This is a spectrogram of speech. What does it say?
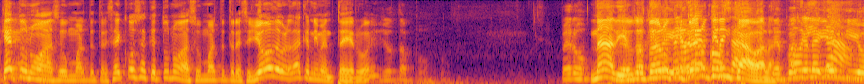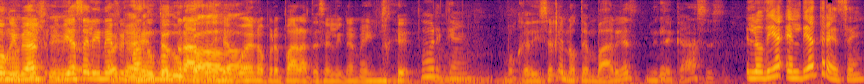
¿Qué tú no haces un martes 13? Hay cosas que tú no haces un martes 13. Yo de verdad que ni me entero, ¿eh? Yo tampoco. Pero Nadie, o sea, ustedes no, que leí- ustedes no tienen cábala. Después que leí el guion y No, vi, a- que- y vi a Celine firmando un contrato, educada. dije, bueno, prepárate, Celine Mente. ¿Por qué? Porque dice que no te embargues ni te cases. Lo día- el día 13.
